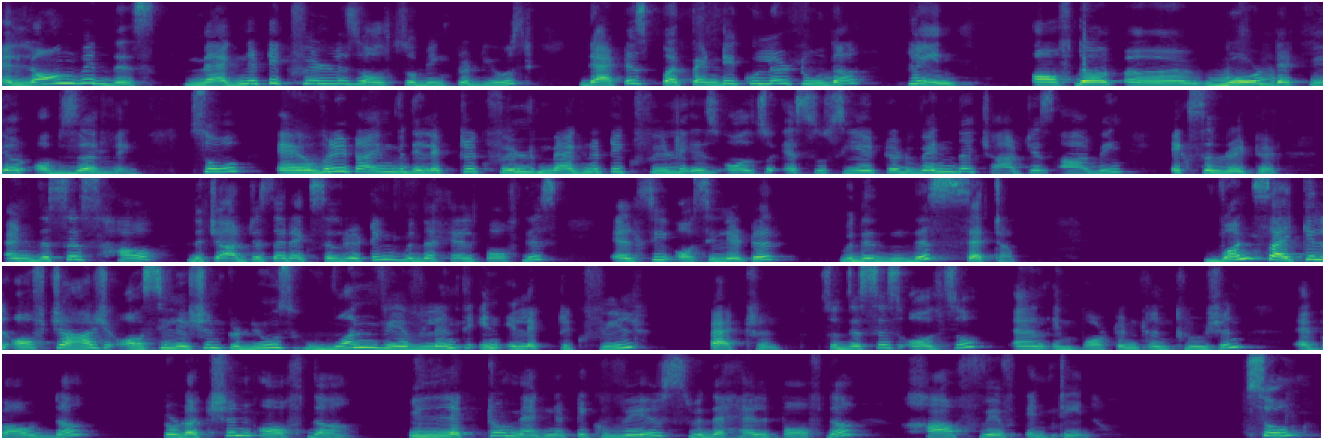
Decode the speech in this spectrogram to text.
Along with this, magnetic field is also being produced that is perpendicular to the plane of the uh, board that we are observing. So every time with electric field, magnetic field is also associated when the charges are being accelerated. And this is how the charges are accelerating with the help of this LC oscillator within this setup. One cycle of charge oscillation produce one wavelength in electric field pattern. So this is also an important conclusion about the production of the electromagnetic waves with the help of the half wave antenna. So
